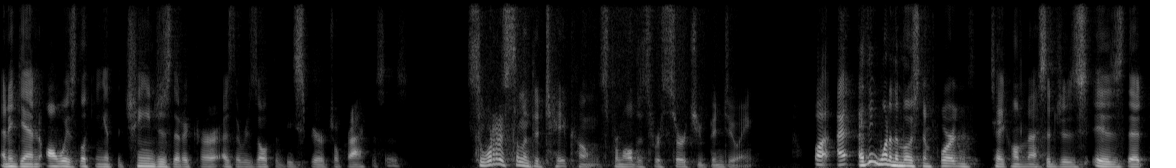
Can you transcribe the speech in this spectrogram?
And again, always looking at the changes that occur as a result of these spiritual practices. So, what are some of the take homes from all this research you've been doing? Well, I, I think one of the most important take home messages is that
